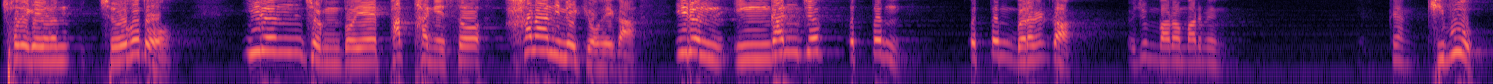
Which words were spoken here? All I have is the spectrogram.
초대교회는 적어도 이런 정도의 바탕에서 하나님의 교회가 이런 인간적 어떤 어떤 뭐라 할까 요즘 말로 말하면 그냥 기부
